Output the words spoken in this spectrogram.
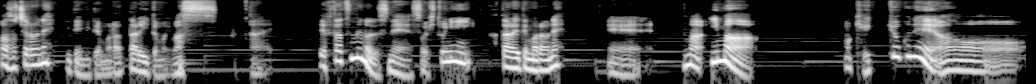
まあ、そちらをね、見てみてもらったらいいと思います。はい。で、二つ目のですね、そう、人に働いてもらうね。えー、まあ、今、まあ、結局ね、あの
